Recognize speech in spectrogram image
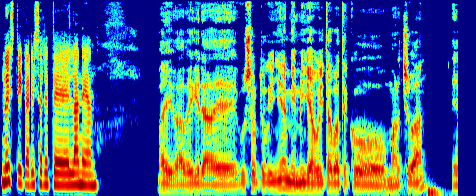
noiztik ari zarete lanean. Bai, ba, begira, e, gu sortu ginen, 2008 bateko martxoan, e,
